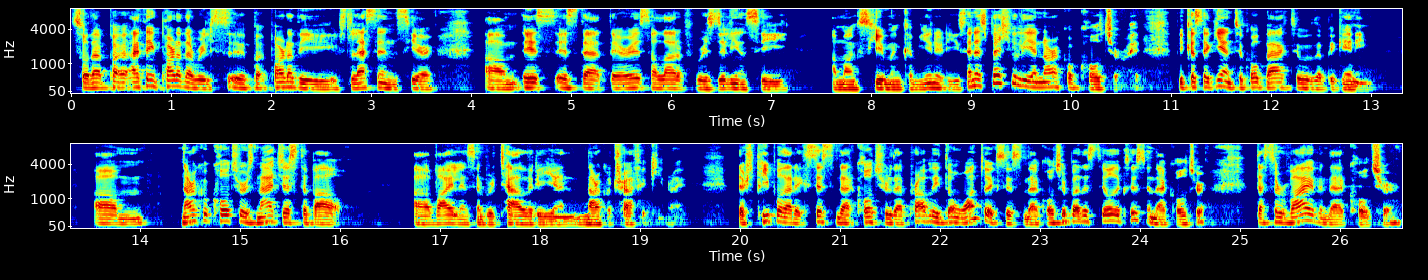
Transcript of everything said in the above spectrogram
so that I think part of the uh, part of the lessons here um, is is that there is a lot of resiliency amongst human communities, and especially in narco culture, right? Because again, to go back to the beginning, um, narco culture is not just about uh, violence and brutality and narco trafficking, right? There's people that exist in that culture that probably don't want to exist in that culture, but they still exist in that culture, that survive in that culture,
